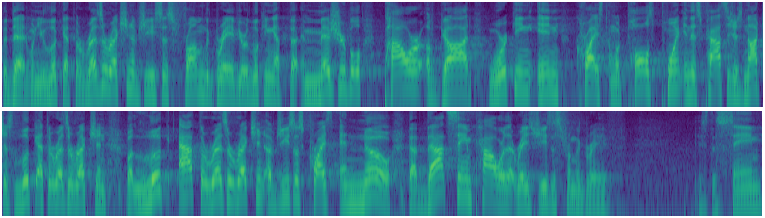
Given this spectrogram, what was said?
the dead. When you look at the resurrection of Jesus from the grave, you're looking at the immeasurable power of God working in Christ. And what Paul's point in this passage is not just look at the resurrection, but look at the resurrection of Jesus Christ and know that that same power that raised Jesus from the grave is the same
